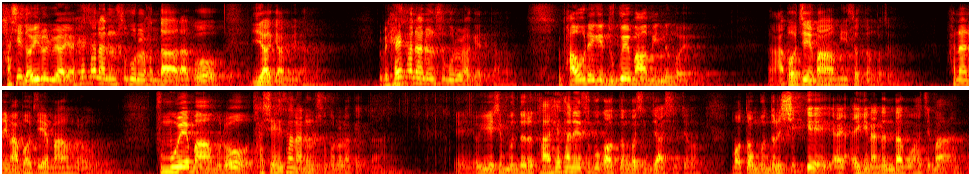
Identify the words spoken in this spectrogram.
다시 너희를 위하여 해산하는 수고를 한다라고 이야기합니다. 해산하는 수고를 하겠다. 바울에게 누구의 마음이 있는 거예요? 아버지의 마음이 있었던 거죠. 하나님 아버지의 마음으로, 부모의 마음으로 다시 해산하는 수고를 하겠다. 예, 여기 계신 분들은 다 해산의 수고가 어떤 것인지 아시죠? 뭐 어떤 분들은 쉽게 알긴 않는다고 하지만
